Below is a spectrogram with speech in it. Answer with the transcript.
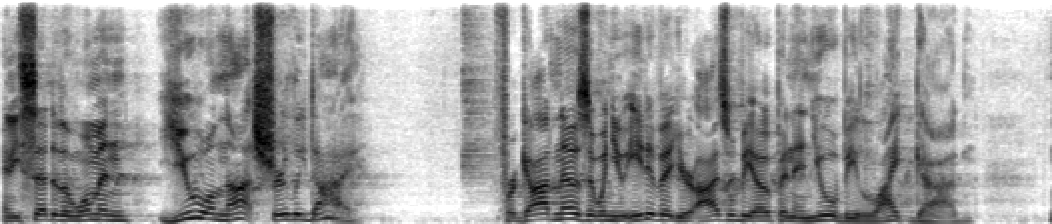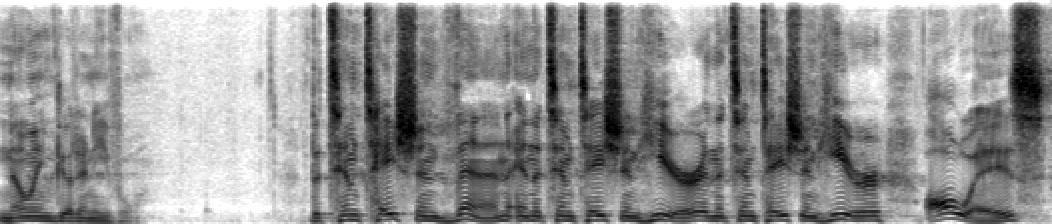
And he said to the woman, You will not surely die. For God knows that when you eat of it, your eyes will be open and you will be like God, knowing good and evil. The temptation then, and the temptation here, and the temptation here always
